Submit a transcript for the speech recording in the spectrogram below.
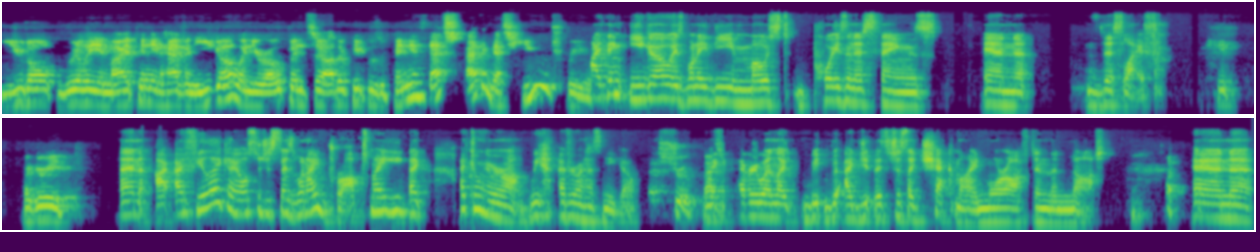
you don't really, in my opinion, have an ego and you're open to other people's opinions. That's, I think that's huge for you. I think ego is one of the most poisonous things in this life. Agreed. And I, I feel like I also just says when I dropped my ego, like I don't get me wrong, we everyone has an ego. That's true. That's like everyone, like we, I, it's just like check mine more often than not. and uh,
